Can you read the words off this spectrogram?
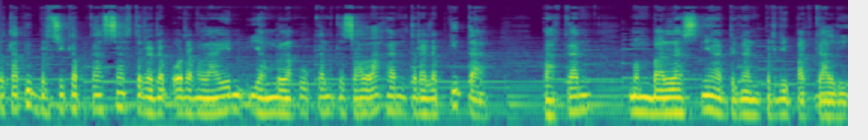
tetapi bersikap kasar terhadap orang lain yang melakukan kesalahan terhadap kita. Bahkan membalasnya dengan berlipat kali.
